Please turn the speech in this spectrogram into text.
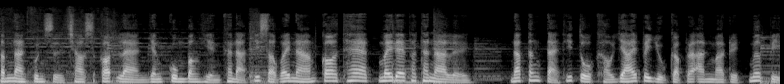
ตำนานกุนสือชาวสกอตแลนด์ยังกุมบังเหียนขณะที่สระว่ายน้ำก็แทบไม่ได้พัฒนาเลย นับตั้งแต่ที่ตัวเขาย้ายไปอยู่กับระอันมาดริดเมื่อปี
